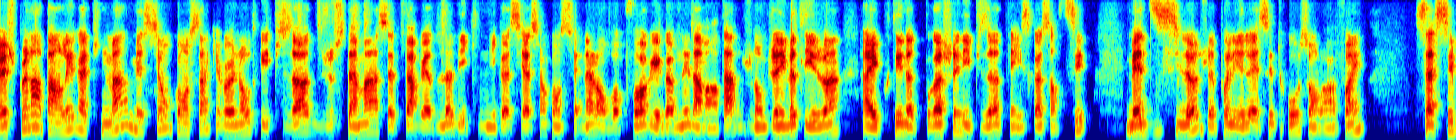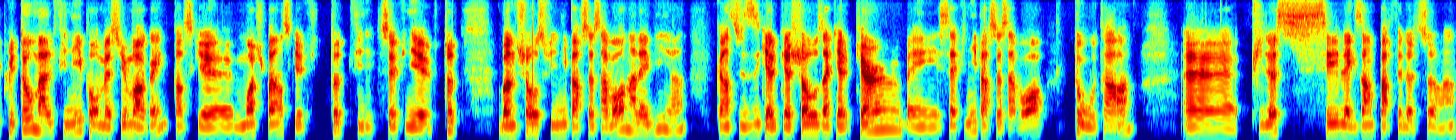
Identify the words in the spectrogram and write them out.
ben, je peux en parler rapidement, mais si on consacre un autre épisode justement à cette période-là des négociations constitutionnelles, on va pouvoir y revenir davantage. Donc, j'invite les gens à écouter notre prochain épisode quand il sera sorti. Mais d'ici là, je ne vais pas les laisser trop sur leur fin. Ça s'est plutôt mal fini pour M. Morin parce que moi, je pense que toute, toute bonne chose finit par se savoir dans la vie. Hein. Quand tu dis quelque chose à quelqu'un, ben, ça finit par se savoir tôt ou tard. Euh, puis là, c'est l'exemple parfait de ça. Hein.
